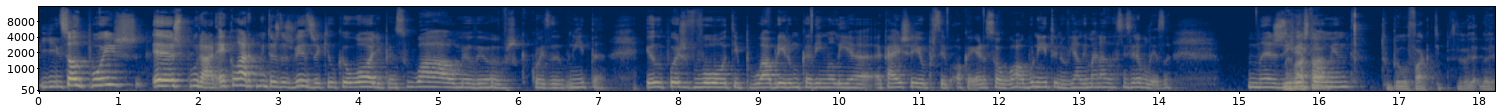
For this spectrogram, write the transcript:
E só depois uh, explorar. É claro que muitas das vezes aquilo que eu olho e penso, uau, meu Deus, que coisa bonita eu depois vou tipo abrir um bocadinho ali a, a caixa e eu percebo, ok, era só uau bonito e não havia ali mais nada sem ser a beleza. Mas, Mas eventualmente. Tu, pelo facto tipo, de,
